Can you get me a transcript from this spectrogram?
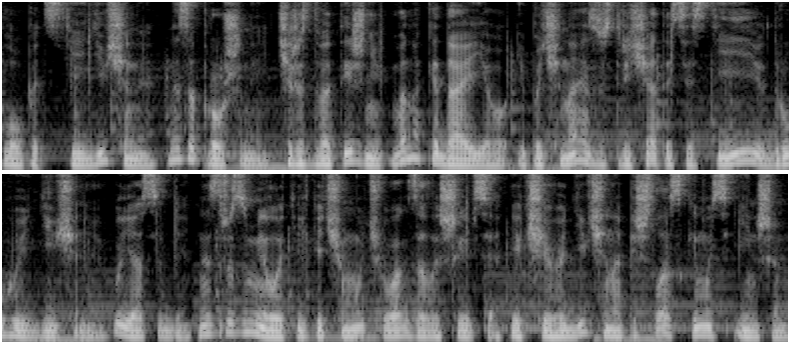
Хлопець цієї дівчини не запрошений. Через два тижні вона кидає його і починає зустрічатися з тією другою дівчиною. Уя собі. Не зрозуміло тільки чому чувак залишився, якщо його дівчина пішла з кимось іншим.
